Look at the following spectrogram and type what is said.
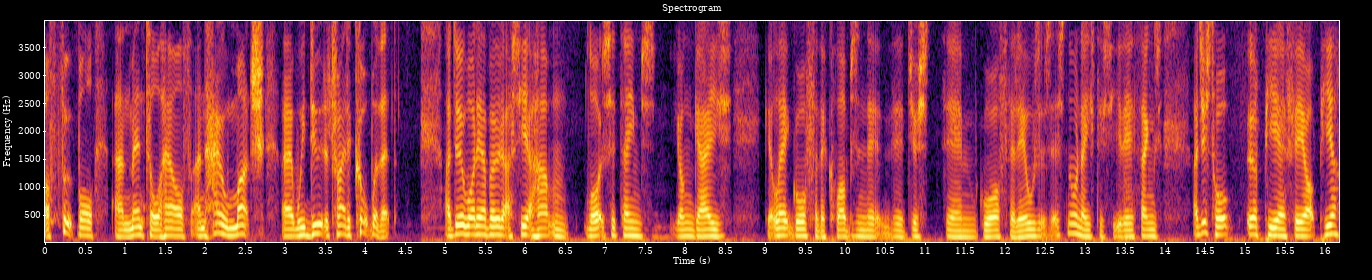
of football and mental health and how much uh, we do to try to cope with it. I do worry about it. I see it happen lots of times. Young guys get let go for the clubs and they, they just um, go off the rails. It's, it's no nice to see the things. I just hope our PFA up here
